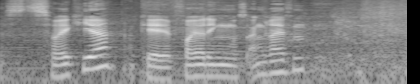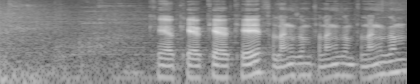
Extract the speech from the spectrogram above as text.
das Zeug hier. Okay, der Feuerding muss angreifen. Okay, okay, okay, okay. Verlangsamen, verlangsamen, verlangsamen.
